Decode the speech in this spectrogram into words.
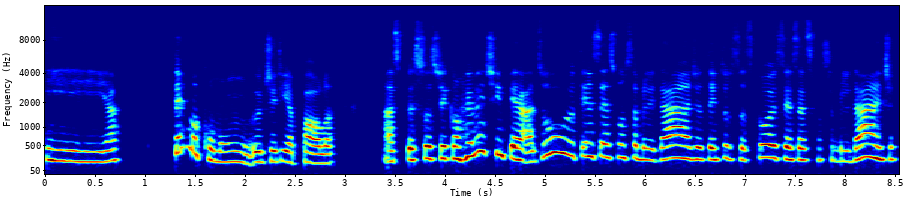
E a tema comum, eu diria, Paula, as pessoas ficam realmente emperradas. Uh, eu tenho essa responsabilidade, eu tenho todas essas coisas, tenho essa responsabilidade.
